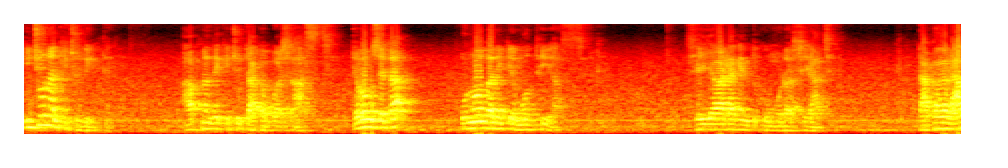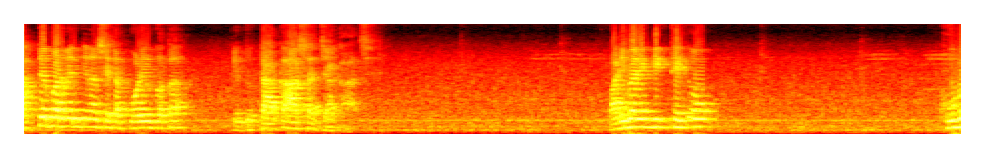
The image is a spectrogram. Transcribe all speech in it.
কিছু না কিছু দিক থেকে আপনাদের কিছু টাকা পয়সা আসছে এবং সেটা পনেরো তারিখের মধ্যেই আসছে। সেই জায়গাটা কিন্তু কুম্ভ রাশি আছে। টাকা রাখতে পারবেন কিনা সেটা পরের কথা, কিন্তু টাকা আসার জায়গা আছে। পারিবারিক দিক থেকেও খুব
